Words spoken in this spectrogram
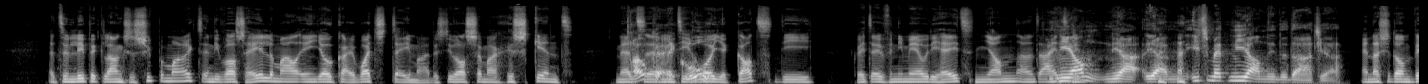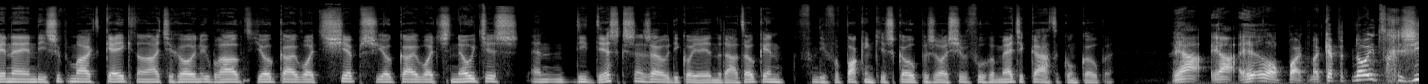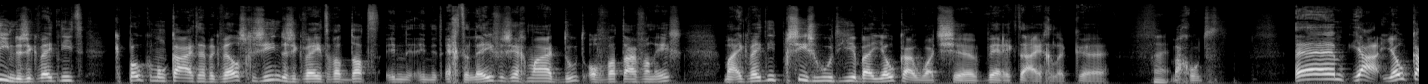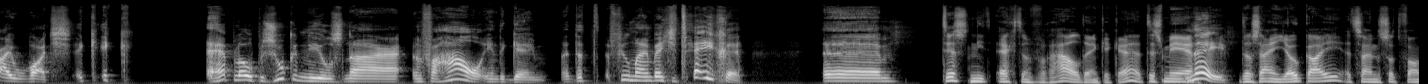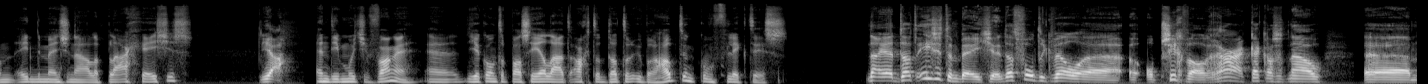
En toen liep ik langs een supermarkt en die was helemaal in Yokai Watch thema. Dus die was zeg maar geskind met, eh, met die cool. rode kat. Die, ik weet even niet meer hoe die heet. Njan aan het eind. Nian, ja, ja, iets met Nian inderdaad, ja. En als je dan binnen in die supermarkt keek, dan had je gewoon überhaupt Yokai Watch chips, Yokai Watch nootjes en die discs en zo. Die kon je inderdaad ook in van die verpakkingjes kopen zoals je vroeger Magic kaarten kon kopen. Ja, ja, heel apart. Maar ik heb het nooit gezien, dus ik weet niet. Pokémon kaart heb ik wel eens gezien, dus ik weet wat dat in, in het echte leven zeg maar doet of wat daarvan is. Maar ik weet niet precies hoe het hier bij Yokai Watch eh, werkt eigenlijk. eh. Nee. Maar goed. Ehm, ja, Yokai Watch. Ik, ik heb lopen zoeken, Niels, naar een verhaal in de game. Eh, Dat viel mij een beetje tegen. Ehm, Het is niet echt een verhaal, denk ik. Hè? Het is meer, nee, er zijn yokai. Het zijn een soort van eendimensionale plaaggeestjes. ja. En die moet je vangen. En je komt er pas heel laat achter dat er überhaupt een conflict is. Nou ja, dat is het een beetje. Dat vond ik wel eh, op zich wel raar. Kijk, als het nou. ehm,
